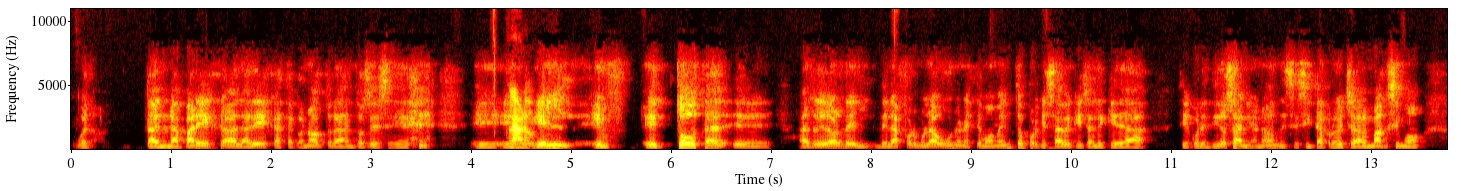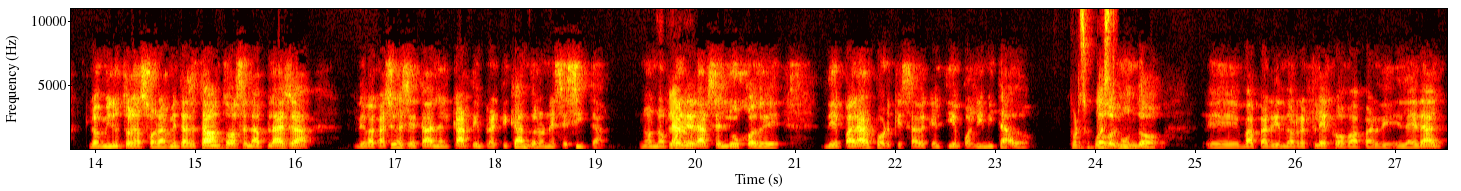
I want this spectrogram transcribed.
bueno, está en una pareja, la deja, está con otra, entonces eh, eh, él, eh, todo está alrededor de, la Fórmula 1 en este momento porque sabe que ya le queda, tiene 42 años, ¿no? Necesita aprovechar al máximo los minutos, las horas. Mientras estaban todos en la playa de vacaciones, estaba en el karting practicando, lo necesita. No, no puede darse el lujo de, de parar porque sabe que el tiempo es limitado. Por supuesto. Todo el mundo eh, va perdiendo reflejos, va perdiendo, la edad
